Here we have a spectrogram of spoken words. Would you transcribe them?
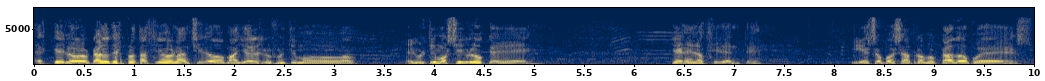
es que los grados de explotación han sido mayores los últimos, el último siglo que, que en el occidente. Y eso pues ha provocado, pues,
